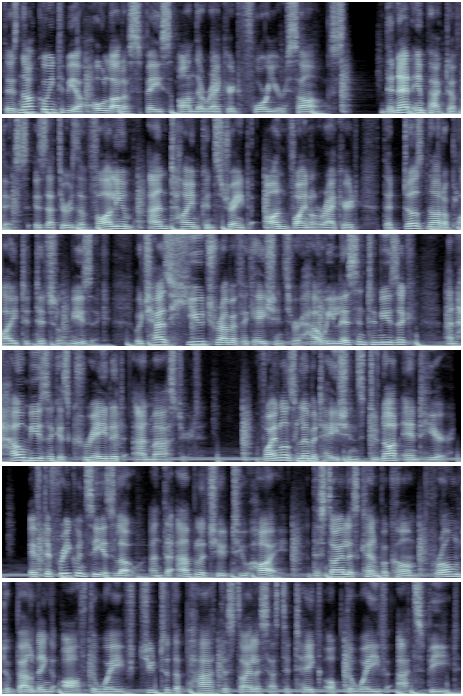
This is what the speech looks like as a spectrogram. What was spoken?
there's not going to be a whole lot of space on the record for your songs. The net impact of this is that there is a volume and time constraint on vinyl record that does not apply to digital music, which has huge ramifications for how we listen to music and how music is created and mastered. Vinyl's limitations do not end here. If the frequency is low and the amplitude too high, the stylus can become prone to bounding off the wave due to the path the stylus has to take up the wave at speed.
